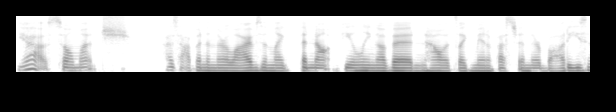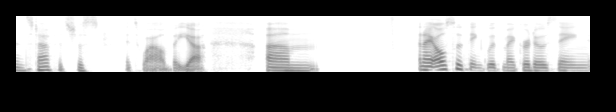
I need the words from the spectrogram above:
yeah so much has happened in their lives and like the not feeling of it and how it's like manifested in their bodies and stuff it's just it's wild but yeah um and i also think with microdosing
